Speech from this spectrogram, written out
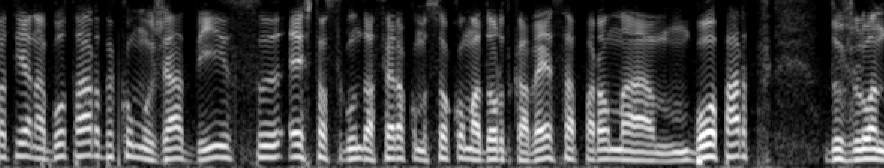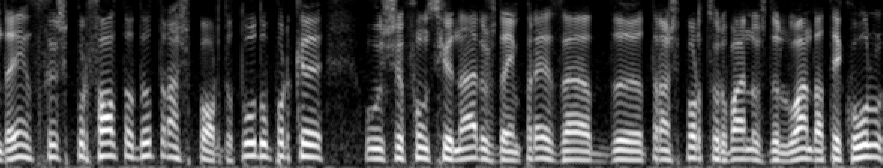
Tatiana, boa tarde. Como já disse, esta segunda-feira começou com uma dor de cabeça para uma boa parte dos luandenses por falta de transporte. Tudo porque os funcionários da empresa de transportes urbanos de Luanda, Tecul,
